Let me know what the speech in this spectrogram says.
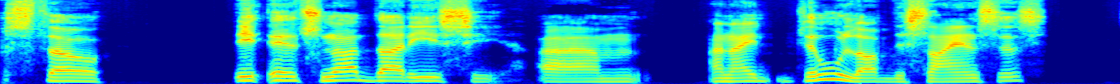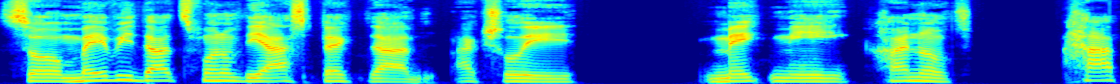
so it, it's not that easy. Um, and I do love the sciences. So maybe that's one of the aspects that actually make me kind of have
